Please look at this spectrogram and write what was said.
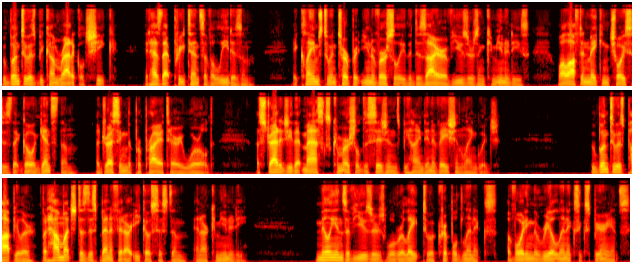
Ubuntu has become radical chic. It has that pretense of elitism. It claims to interpret universally the desire of users and communities, while often making choices that go against them, addressing the proprietary world, a strategy that masks commercial decisions behind innovation language. Ubuntu is popular, but how much does this benefit our ecosystem and our community? Millions of users will relate to a crippled Linux, avoiding the real Linux experience,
